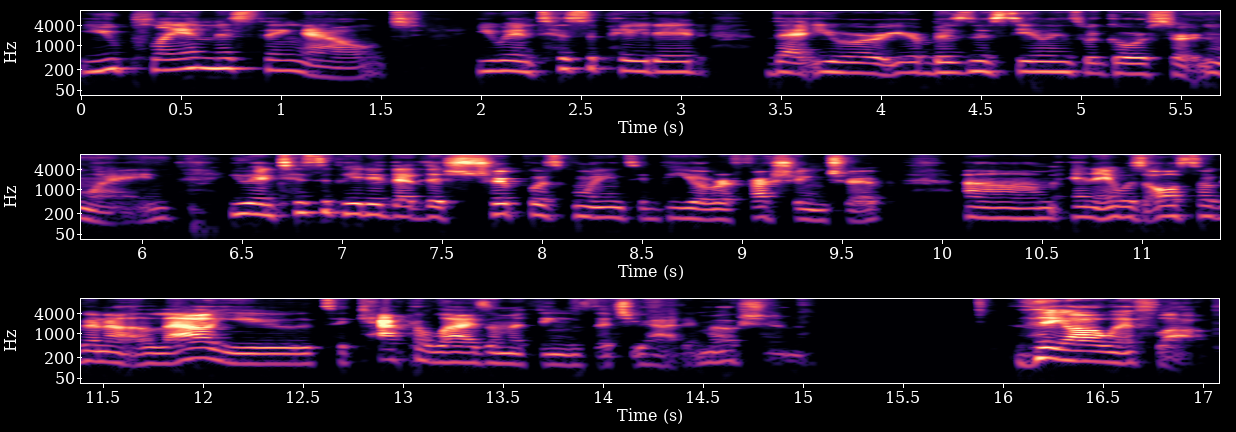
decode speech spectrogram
you plan this thing out you anticipated that your your business dealings would go a certain way. You anticipated that this trip was going to be a refreshing trip um, and it was also going to allow you to capitalize on the things that you had in motion. They all went flop.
